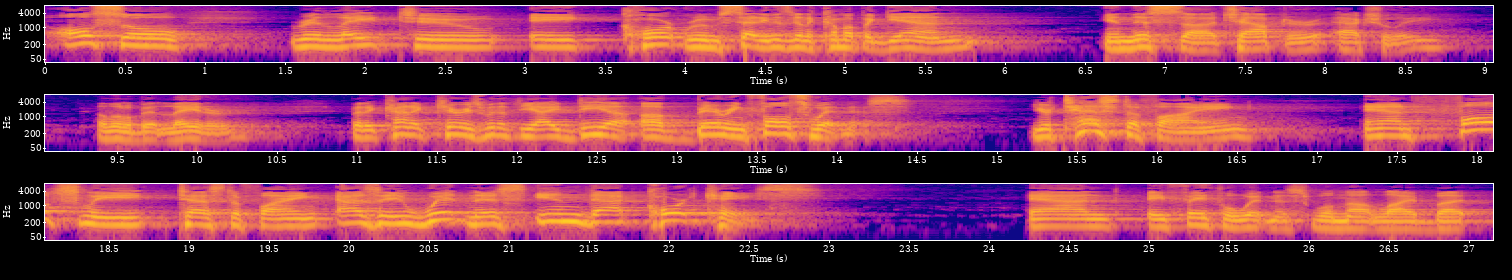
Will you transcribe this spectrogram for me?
also relate to a courtroom setting. This is going to come up again in this uh, chapter, actually, a little bit later but it kind of carries with it the idea of bearing false witness. You're testifying and falsely testifying as a witness in that court case. And a faithful witness will not lie but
